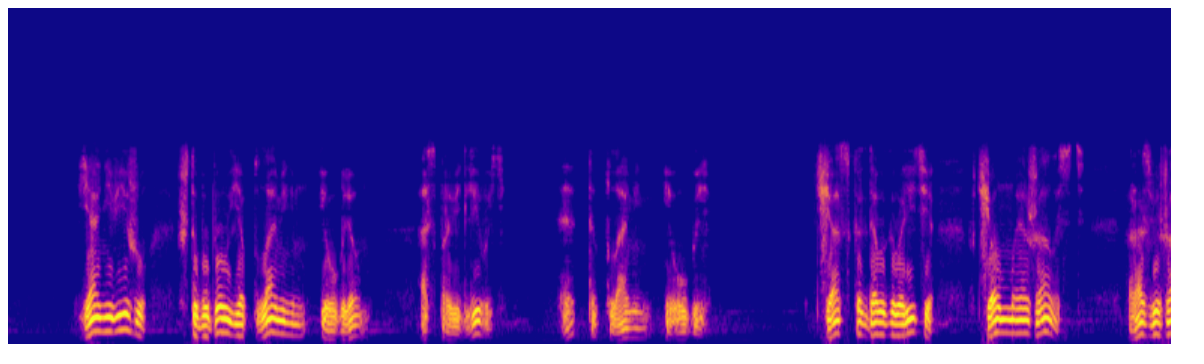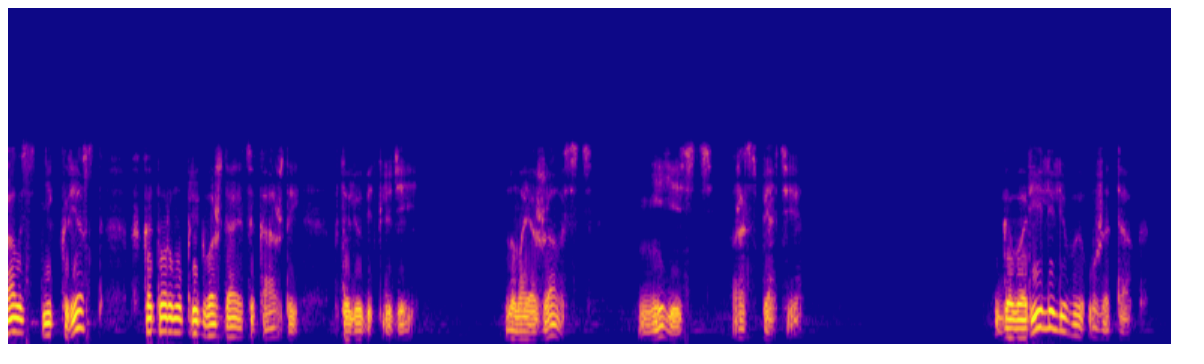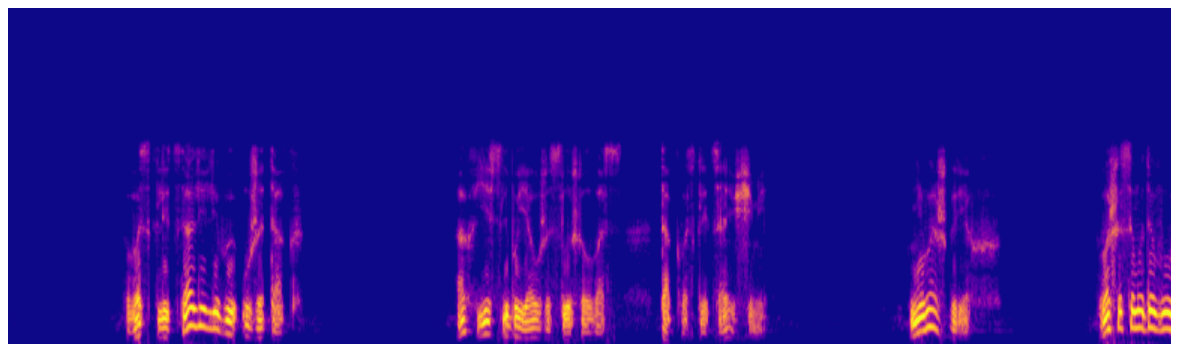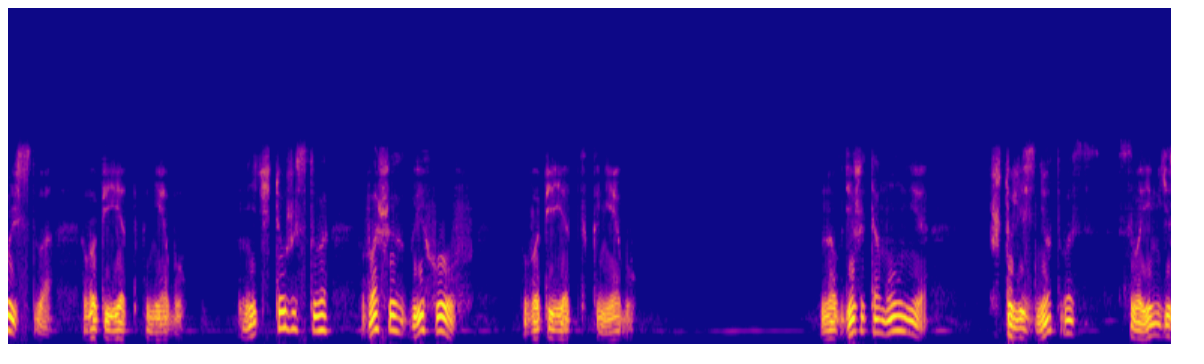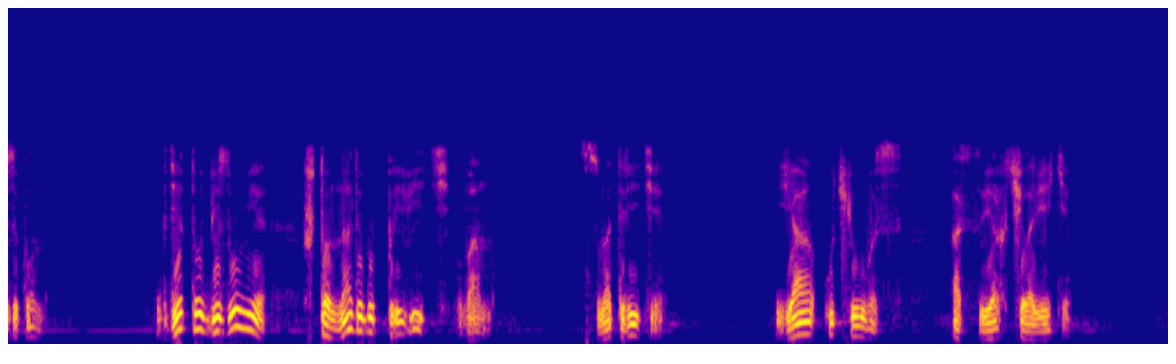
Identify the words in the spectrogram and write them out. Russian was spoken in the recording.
Я не вижу, чтобы был я пламенем и углем, а справедливый — это пламень и уголь. Час, когда вы говорите «В чем моя жалость?» Разве жалость не крест, к которому пригвождается каждый, кто любит людей? Но моя жалость не есть распятие. Говорили ли вы уже так? Восклицали ли вы уже так? Ах, если бы я уже слышал вас так восклицающими! Не ваш грех, Ваше самодовольство вопиет к небу. Ничтожество ваших грехов вопиет к небу. Но где же та молния, что лизнет вас своим языком? Где то безумие, что надо бы привить вам? Смотрите, я учу вас, о сверхчеловеке.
